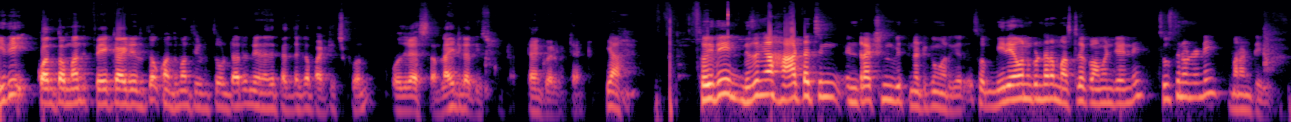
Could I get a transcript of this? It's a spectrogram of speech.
ఇది కొంతమంది ఫేక్ ఐడియాలతో కొంతమంది తిడుతూ ఉంటారు. నేను అది పెద్దగా పట్టించుకొని. వదిలేస్తాను. లైట్గా తీసుకుంటాను. Thank very much. Thank you. So ఇది నిజంగా హార్ట్ టచింగ్ ఇంటరాక్షన్ విత్ నటి కుమార్ గారు. సో మీరేమనుకుంటారో మస్ట్గా కామెంట్ చేయండి. చూస్తూనే ఉండండి. మనం టీవీ.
